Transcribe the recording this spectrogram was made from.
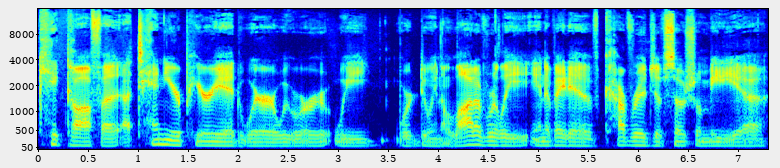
kicked off a 10 year period where we were we were doing a lot of really innovative coverage of social media.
